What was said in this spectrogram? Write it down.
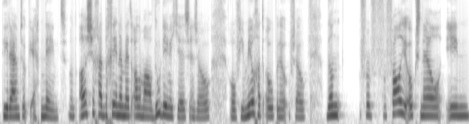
die ruimte ook echt neemt. Want als je gaat beginnen met allemaal doe-dingetjes en zo, of je mail gaat openen of zo, dan verval je ook snel in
